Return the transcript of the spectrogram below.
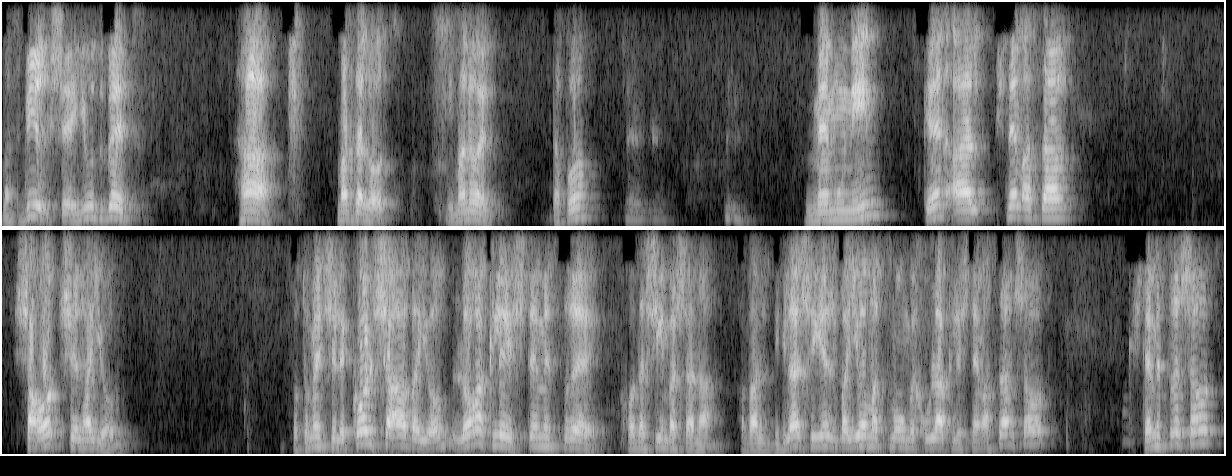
מסביר שי"ב המזלות, עמנואל, אתה פה? ממונים, כן, על 12 שעות של היום. זאת אומרת שלכל שעה ביום, לא רק ל-12 חודשים בשנה, אבל בגלל שיש ביום עצמו הוא מחולק ל-12 שעות, 12 שעות,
